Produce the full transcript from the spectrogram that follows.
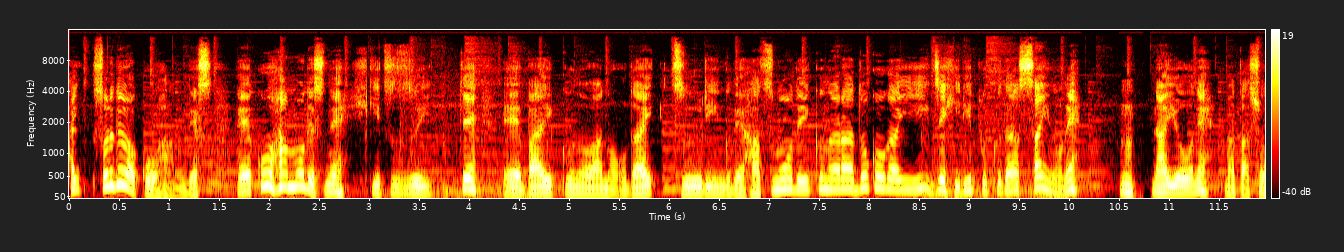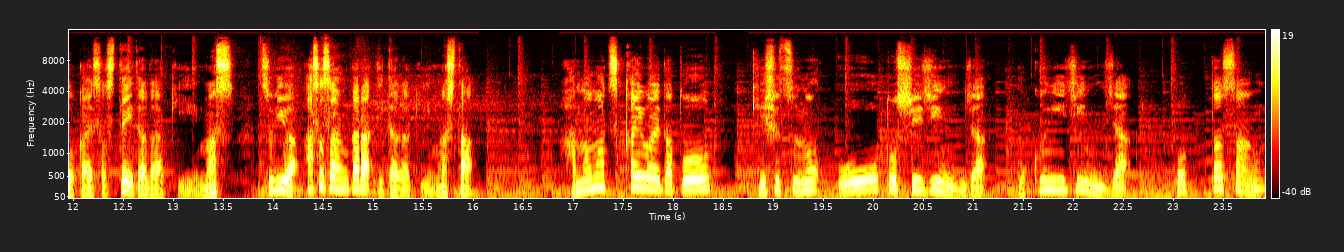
はい。それでは後半です。えー、後半もですね、引き続いて、えー、バイクのあのお題、ツーリングで初詣行くならどこがいい？ぜひリプくださいのね、うん、内容をね、また紹介させていただきます。次は朝さんからいただきました。浜松界隈だと、記述の大年神社、お国神社、堀田山、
